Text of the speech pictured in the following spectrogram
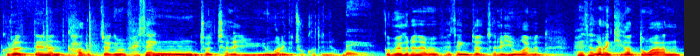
그럴 때는 가급적이면 회생 절차를 이용하는 게 좋거든요. 네. 그 왜 그러냐면 회생 절차를 이용하면 회생하는 기간 동안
